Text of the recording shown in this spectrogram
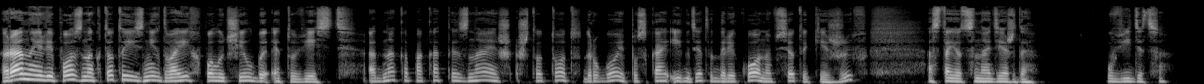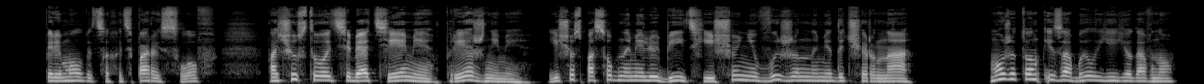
Рано или поздно кто-то из них двоих получил бы эту весть. Однако пока ты знаешь, что тот, другой, пускай и где-то далеко, но все-таки жив, остается надежда. Увидеться, перемолвиться хоть парой слов, почувствовать себя теми, прежними, еще способными любить, еще не выжженными до черна. Может, он и забыл ее давно,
